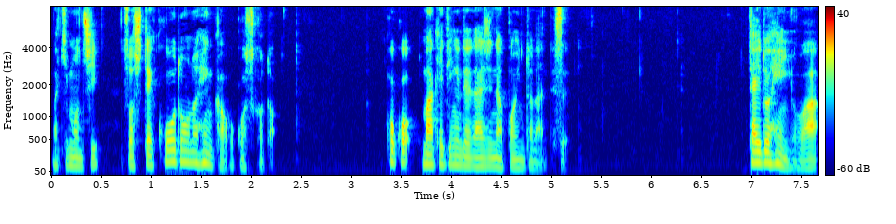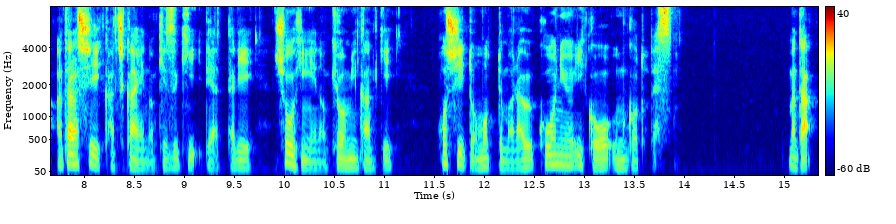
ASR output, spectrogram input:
まあ、気持ち、そして行動の変化を起こすこと。ここ、マーケティングで大事なポイントなんです。態度変容は新しい価値観への気づきであったり、商品への興味喚起、欲しいと思ってもらう購入意向を生むことです。また、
